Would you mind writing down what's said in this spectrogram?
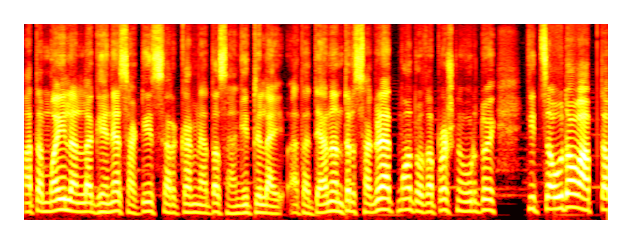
आता महिलांना घेण्यासाठी सरकारने आता सांगितलेलं आहे. आता त्यानंतर सगळ्यात महत्त्वाचा प्रश्न उरतोय की चौदावा हप्ता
